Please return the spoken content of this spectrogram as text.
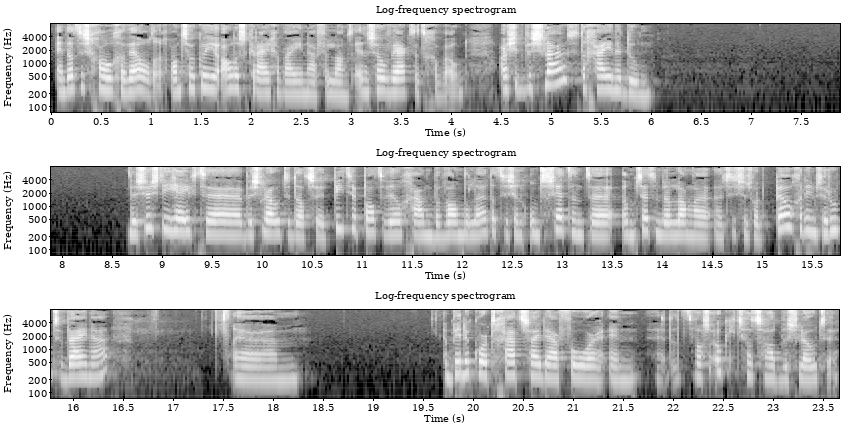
En dat is gewoon geweldig, want zo kun je alles krijgen waar je naar verlangt. En zo werkt het gewoon. Als je het besluit, dan ga je het doen. Mijn zus die heeft uh, besloten dat ze het Pieterpad wil gaan bewandelen. Dat is een ontzettend, uh, ontzettende lange, het is een soort pelgrimsroute bijna. En binnenkort gaat zij daarvoor en uh, dat was ook iets wat ze had besloten. En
